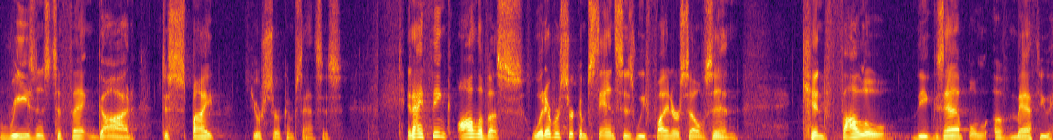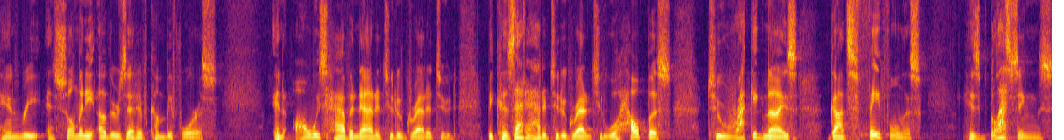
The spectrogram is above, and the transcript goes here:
reasons to thank God despite your circumstances. And I think all of us, whatever circumstances we find ourselves in, can follow the example of Matthew Henry and so many others that have come before us. And always have an attitude of gratitude because that attitude of gratitude will help us to recognize God's faithfulness, His blessings,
